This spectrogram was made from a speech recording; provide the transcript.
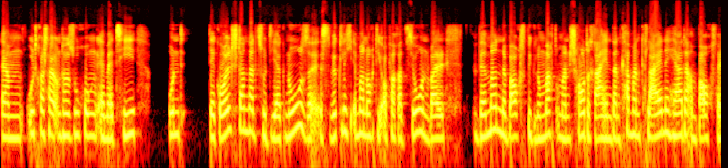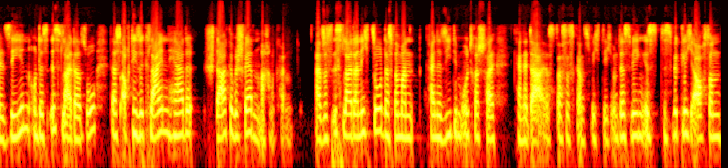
ähm, Ultraschalluntersuchungen, MRT und der Goldstandard zur Diagnose ist wirklich immer noch die Operation, weil wenn man eine Bauchspiegelung macht und man schaut rein, dann kann man kleine Herde am Bauchfell sehen. Und es ist leider so, dass auch diese kleinen Herde starke Beschwerden machen können. Also es ist leider nicht so, dass wenn man keine sieht im Ultraschall, keine da ist. Das ist ganz wichtig. Und deswegen ist es wirklich auch so ein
